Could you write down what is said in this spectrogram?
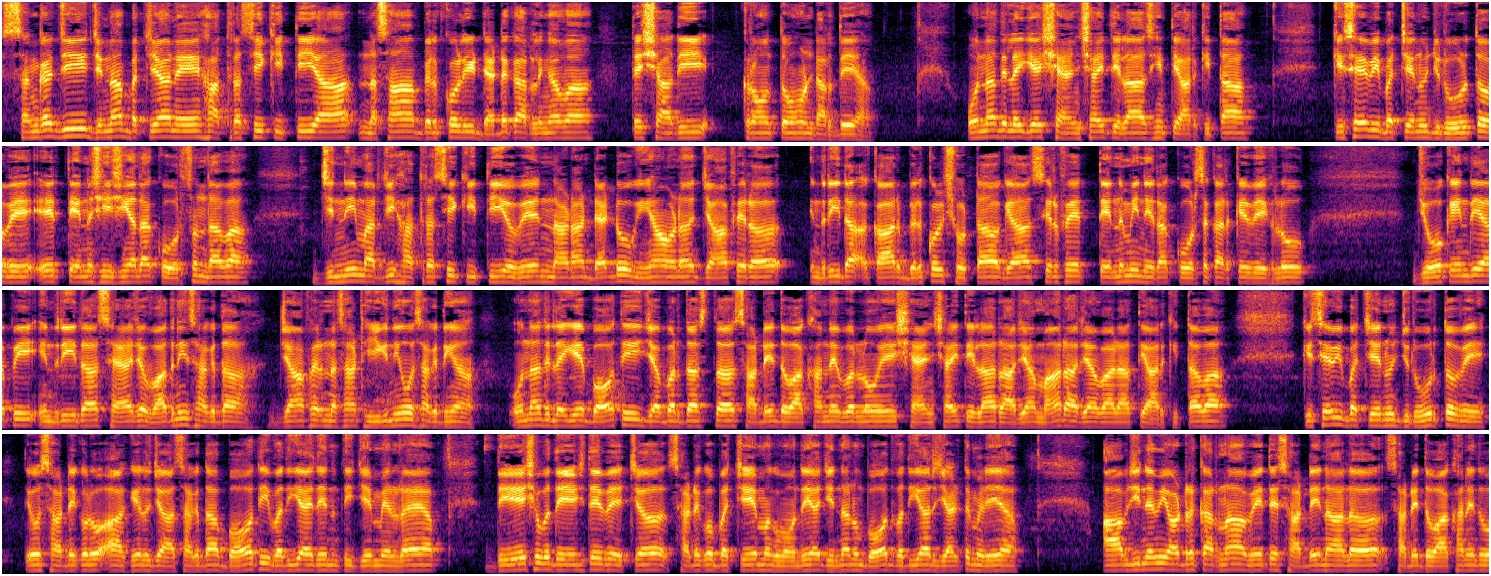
ਸੰਗਤ ਜੀ, ਜਿਨ੍ਹਾਂ ਬੱਚਿਆਂ ਨੇ ਹੱਥ ਰੱਸੀ ਕੀਤੀ ਆ, ਨਸਾਂ ਬਿਲਕੁਲ ਹੀ ਡੈੱਡ ਕਰ ਲਈਆਂ ਵਾ ਤੇ ਸ਼ਾਦੀ ਕਰਾਉਣ ਤੋਂ ਹੁਣ ਡਰਦੇ ਆ। ਉਹਨਾਂ ਦੇ ਲਈ ਇਹ ਸ਼ੈਨਸ਼ਾਹੀ ਤਿਲਾ ਅਸੀਂ ਤਿਆਰ ਕੀਤਾ। ਕਿਸੇ ਵੀ ਬੱਚੇ ਨੂੰ ਜ਼ਰੂਰਤ ਹੋਵੇ, ਇਹ ਤਿੰਨ ਸ਼ੀਸ਼ੀਆਂ ਦਾ ਕੋਰਸ ਹੁੰਦਾ ਵਾ। ਜਿੰਨੀ ਮਰਜ਼ੀ ਹੱਥ ਰੱਸੀ ਕੀਤੀ ਹੋਵੇ, ਨਾੜਾਂ ਡੈੱਡ ਹੋ ਗਈਆਂ ਹੋਣ ਜਾਂ ਫਿਰ ਇੰਦਰੀ ਦਾ ਆਕਾਰ ਬਿਲਕੁਲ ਛੋਟਾ ਹੋ ਗਿਆ, ਸਿਰਫ ਇਹ 3 ਮਹੀਨੇ ਦਾ ਕੋਰਸ ਕਰਕੇ ਵੇਖ ਲਓ। ਜੋ ਕਹਿੰਦੇ ਆ ਵੀ ਇੰਦਰੀ ਦਾ ਸਾਈਜ਼ ਵੱਧ ਨਹੀਂ ਸਕਦਾ ਜਾਂ ਫਿਰ ਨਸਾਂ ਠੀਕ ਨਹੀਂ ਹੋ ਸਕਦੀਆਂ, ਉਹਨਾਂ ਦੇ ਲਈ ਇਹ ਬਹੁਤ ਹੀ ਜ਼ਬਰਦਸਤ ਸਾਡੇ ਦਵਾਖਾਨੇ ਵੱਲੋਂ ਇਹ ਸ਼ੈਨਸ਼ਾਹੀ ਤਿਲਾ ਰਾਜਾ ਮਹਾਰਾਜਾ ਵਾਲਾ ਤਿਆਰ ਕੀਤਾ ਵਾ। ਕਿਸੇ ਵੀ ਬੱਚੇ ਨੂੰ ਜ਼ਰੂਰਤ ਹੋਵੇ ਤੇ ਉਹ ਸਾਡੇ ਕੋਲੋਂ ਆ ਕੇ ਲਿਜਾ ਸਕਦਾ। ਬਹੁਤ ਹੀ ਵਧੀਆ ਇਹਦੇ ਨਤੀਜੇ ਮਿਲ ਰਹੇ ਆ। ਦੇਸ਼ ਵਿਦੇਸ਼ ਦੇ ਵਿੱਚ ਸਾਡੇ ਕੋਲ ਬੱਚੇ ਮੰਗਵਾਉਂਦੇ ਆ, ਜਿਨ੍ਹਾਂ ਨੂੰ ਬਹੁਤ ਵਧੀਆ ਰਿਜ਼ਲਟ ਮਿਲੇ ਆ। ਆਪ ਜੀ ਨੇ ਵੀ ਔਡਰ ਕਰਨਾ ਹੋਵੇ ਤਾਂ ਸਾਡੇ ਨਾਲ ਸਾਡੇ ਦਵਾਖਾਨੇ ਤੋਂ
